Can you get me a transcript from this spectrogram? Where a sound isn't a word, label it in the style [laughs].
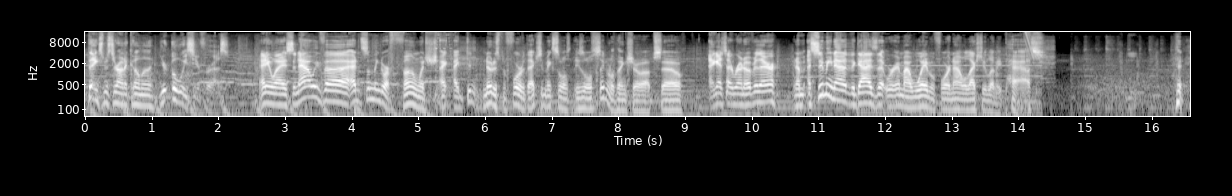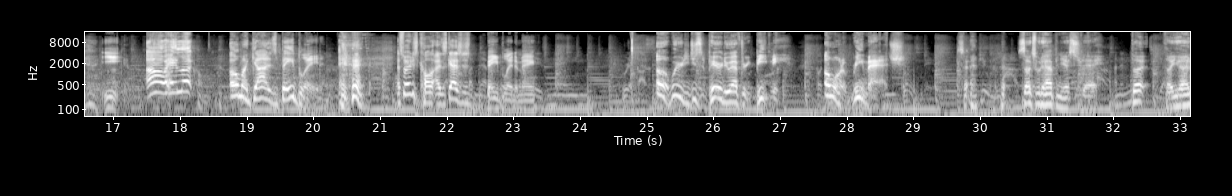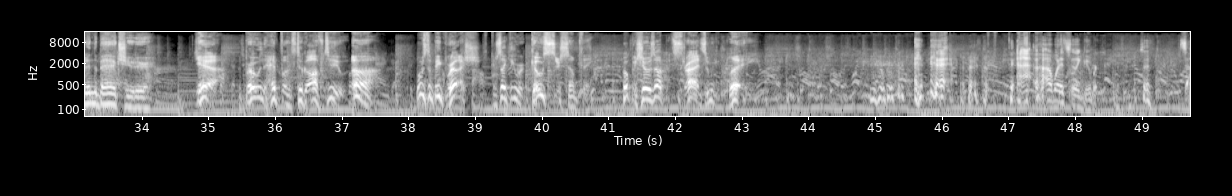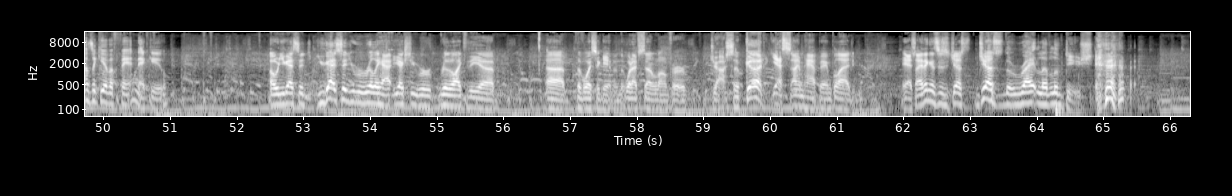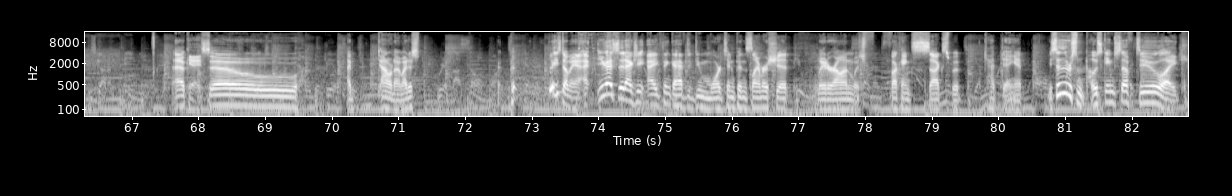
Thanks, Mr. Hanekoma. You're always here for us. Anyway, so now we've uh, added something to our phone, which I, I didn't notice before. That actually makes little, these little signal things show up. So I guess I run over there, and I'm assuming now that the guys that were in my way before now will actually let me pass. [laughs] yeah. Oh, hey, look! Oh my god, it's Beyblade. [laughs] That's what I just call it. This guy's just Beyblade to me. Oh, where did he disappear to after he beat me? I want a rematch. Sucks what happened yesterday. Thought, thought you had it in the bag, shooter. Yeah, the bro in the headphones took off too. Ugh. What was the big rush? It was like they were ghosts or something. Hope he shows up and strides so we can play. [laughs] what a silly goober. [laughs] Sounds like you have a fan, Neku. Oh, you guys said you guys said you were really happy. You actually were really liked the uh, uh, the voice I gave him, what I've settled on for Josh. So good. Yes, I'm happy. I'm glad. Yes, I think this is just just the right level of douche. [laughs] okay, so I I don't know. I just please tell me. I, you guys said actually. I think I have to do more Tin Pin Slammer shit later on, which fucking sucks. But god dang it. You said there was some post game stuff too, like.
